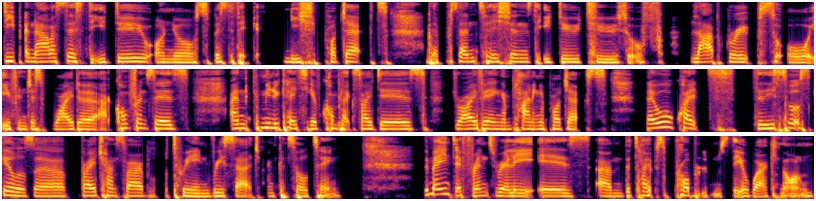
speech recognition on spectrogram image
deep analysis that you do on your specific niche project, the presentations that you do to sort of lab groups or even just wider at conferences and communicating of complex ideas, driving and planning of projects. They're all quite, these sort of skills are very transferable between research and consulting. The main difference really is um, the types of problems that you're working on.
